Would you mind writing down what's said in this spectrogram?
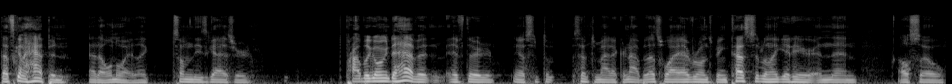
that's going to happen at Illinois. Like some of these guys are probably going to have it if they're you know symptom- symptomatic or not. But that's why everyone's being tested when they get here, and then also,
